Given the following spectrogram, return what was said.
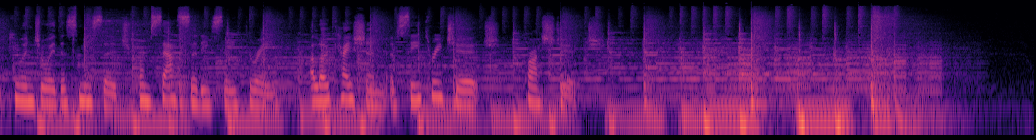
hope you enjoy this message from South City C3, a location of C3 Church, Christchurch.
